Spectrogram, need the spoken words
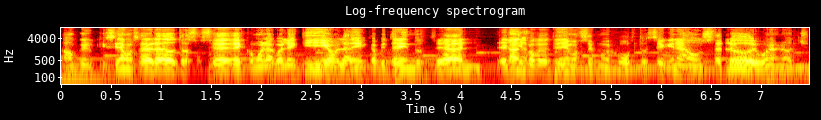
aunque quisiéramos hablar de otras sociedades como la colectiva o la de capital industrial, el tiempo que tenemos es muy justo. Así que nada, un saludo y buenas noches.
